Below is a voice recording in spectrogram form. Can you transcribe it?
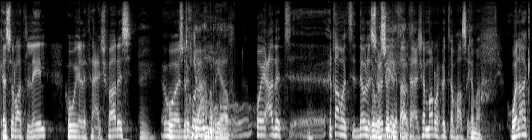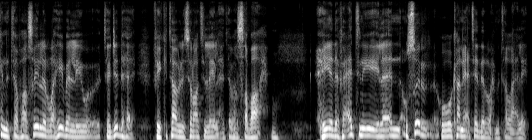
كسرات الليل هو إلى 12 فارس إيه. ودخولهم من الرياض. وإعادة آه، إقامة الدولة الدولة السعودية السعودية الثالثة الثالثة. عشان ما نروح بالتفاصيل. تمام. ولكن التفاصيل الرهيبة اللي تجدها في كتاب لسرات الليل هتف الصباح هي دفعتني إلى أن أصر وهو كان يعتذر رحمة الله عليه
